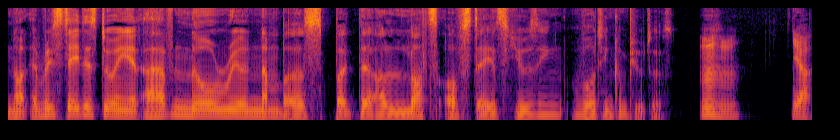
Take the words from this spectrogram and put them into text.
Not every state is doing it. I have no real numbers, but there are lots of states using voting computers. Mm-hmm. Yeah.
